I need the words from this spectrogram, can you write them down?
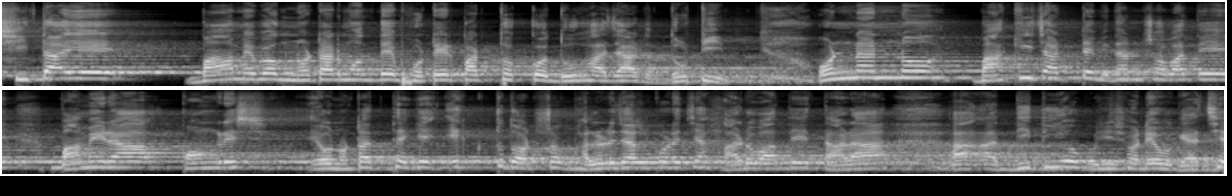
সীতায়ে বাম এবং নোটার মধ্যে ভোটের পার্থক্য দু হাজার দুটি। অন্যান্য বাকি চারটে বিধানসভাতে বামেরা কংগ্রেস ও নোটার থেকে একটু দর্শক ভালো রেজাল্ট করেছে। হাড়োয়াতে তারা দ্বিতীয় পজিশনেও গেছে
